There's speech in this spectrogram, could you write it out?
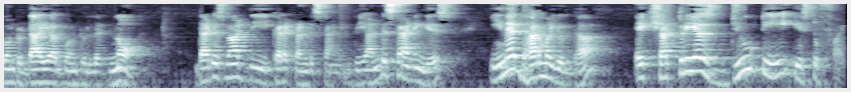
going to die or going to live. No, that is not the correct understanding. The understanding is in a dharma yuddha, a kshatriya's duty is to fight.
